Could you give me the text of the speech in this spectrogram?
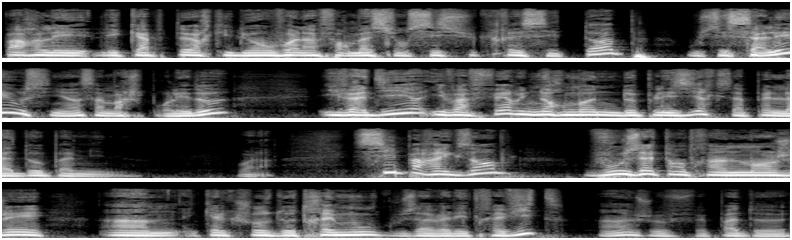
par les, les capteurs qui lui envoient l'information c'est sucré, c'est top, ou c'est salé aussi, hein, ça marche pour les deux, il va dire, il va faire une hormone de plaisir qui s'appelle la dopamine. Voilà. Si par exemple, vous êtes en train de manger un, quelque chose de très mou que vous avalez très vite, hein, je fais pas de,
